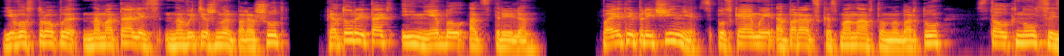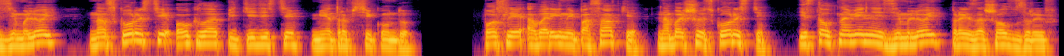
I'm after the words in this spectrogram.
Его стропы намотались на вытяжной парашют, который так и не был отстрелян. По этой причине спускаемый аппарат с космонавтом на борту столкнулся с Землей на скорости около 50 метров в секунду. После аварийной посадки на большой скорости и столкновения с землей произошел взрыв.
